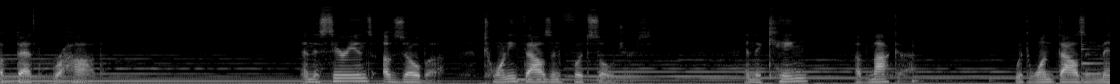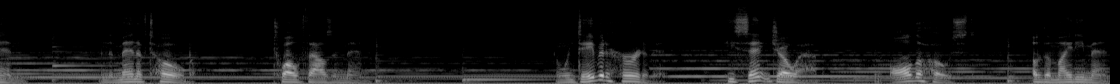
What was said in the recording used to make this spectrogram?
of Beth Rehob and the Syrians of Zobah, 20,000 foot soldiers, and the king of Maacah with 1,000 men, and the men of Tob, 12,000 men. And when David heard of it, he sent Joab and all the host of the mighty men.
